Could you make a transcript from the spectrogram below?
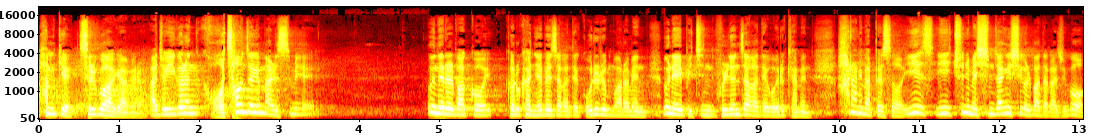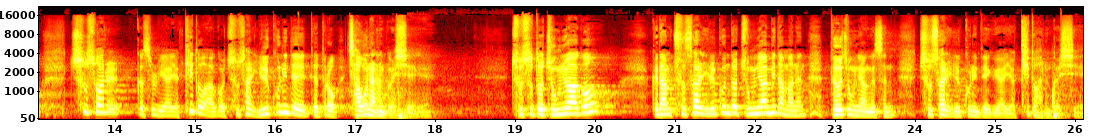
함께 즐거워하게 하며 아주 이거는 고차원적인 말씀이에요. 은혜를 받고 거룩한 예배자가 되고 우리를 말하면 은혜에 비친 훈련자가 되고 이렇게 하면 하나님 앞에서 이, 이 주님의 심장이식을 받아가지고 추수할 것을 위하여 기도하고 추수할 일꾼이 되도록 자원하는 것이에요. 추수도 중요하고 그 다음 추수할 일꾼도 중요합니다만은 더 중요한 것은 추수할 일꾼이 되기 위하여 기도하는 것이에요.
